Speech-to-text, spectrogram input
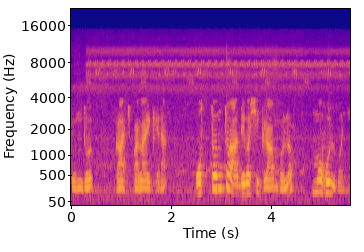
সুন্দর গাছপালায় ঘেরা অত্যন্ত আদিবাসী গ্রাম হলো মহুলবনি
